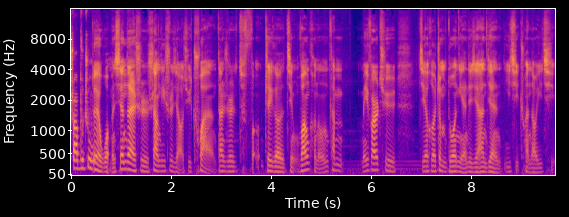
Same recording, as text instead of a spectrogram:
抓不住。对我们现在是上帝视角去串，但是这个警方可能他们没法去。结合这么多年这些案件一起串到一起，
